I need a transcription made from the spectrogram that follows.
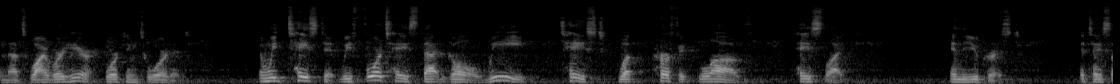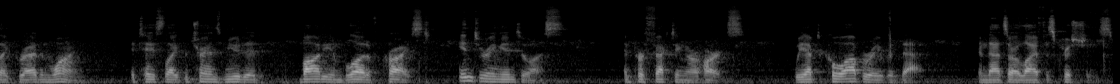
and that's why we're here, working toward it. And we taste it, we foretaste that goal. We taste what perfect love tastes like in the Eucharist. It tastes like bread and wine, it tastes like the transmuted body and blood of Christ entering into us and perfecting our hearts. We have to cooperate with that, and that's our life as Christians.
